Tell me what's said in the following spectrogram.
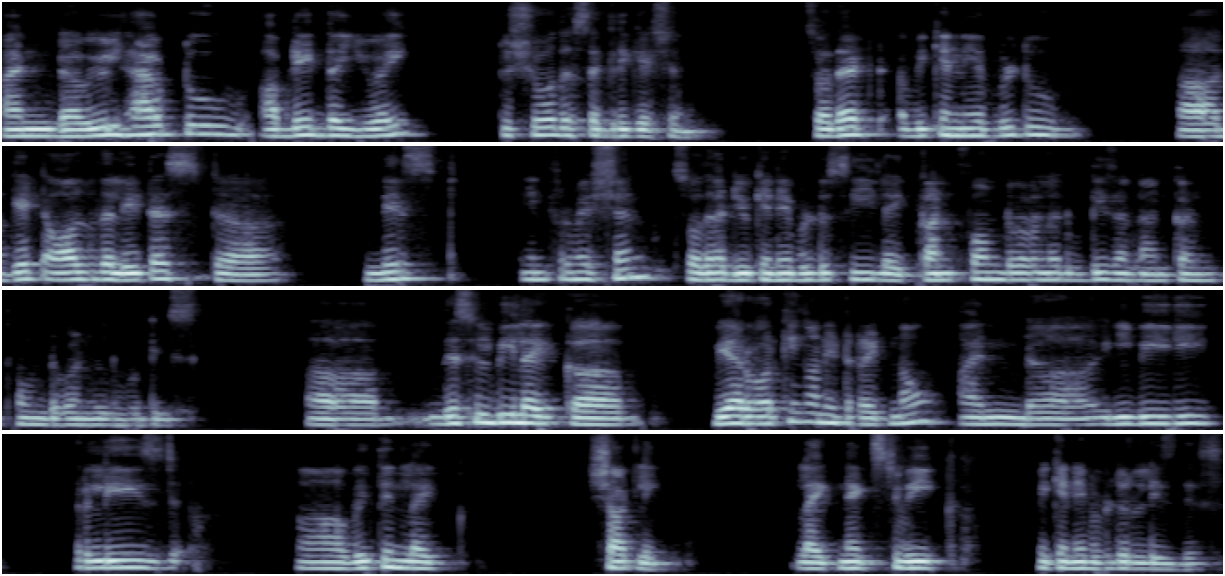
and uh, we will have to update the UI to show the segregation so that we can able to uh, get all the latest uh, NIST information so that you can able to see like confirmed vulnerabilities and unconfirmed vulnerabilities. Uh, this will be like uh, we are working on it right now, and it will be released within like shortly, like next week. We can able to release this.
